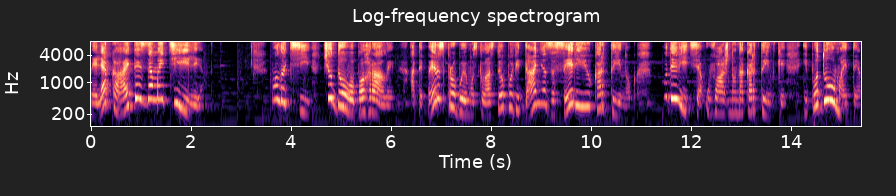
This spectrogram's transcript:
не лякайтесь заметілі. Молодці, чудово пограли. А тепер спробуємо скласти оповідання за серією картинок. Подивіться уважно на картинки і подумайте,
